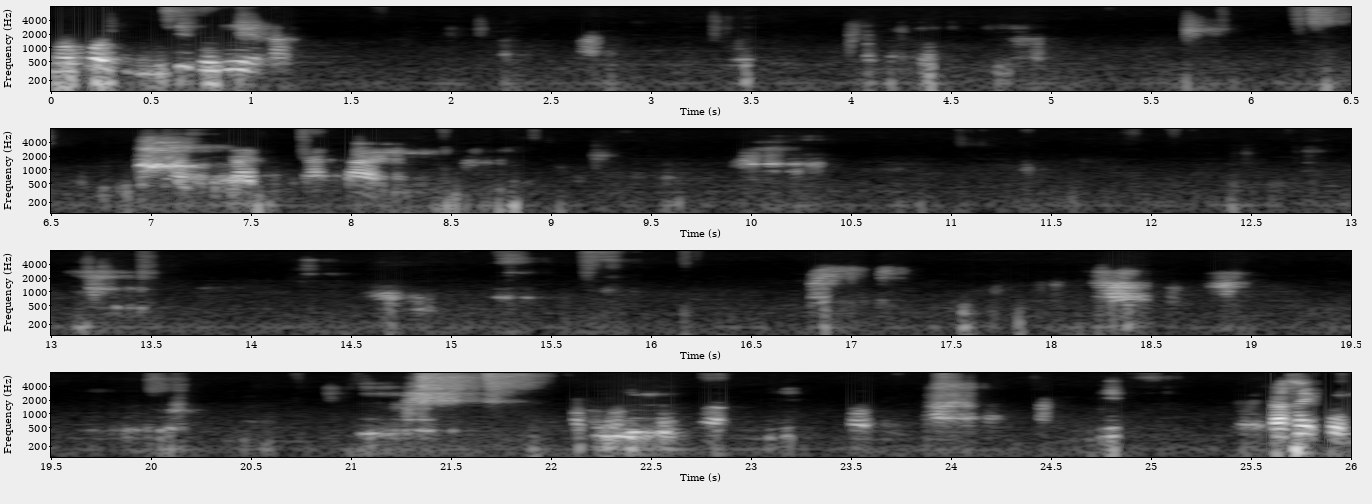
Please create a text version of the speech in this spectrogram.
เราก็อยู่ที่ตรงนี้นะ ด้านด้านใต้ถ้าให้ผม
